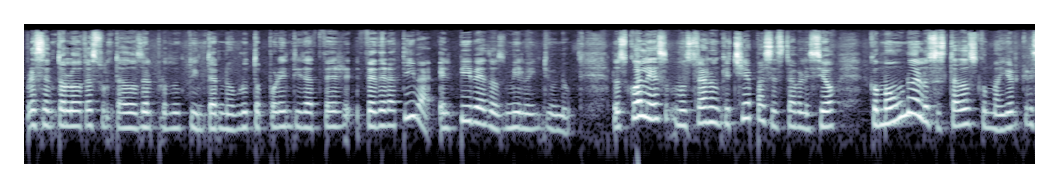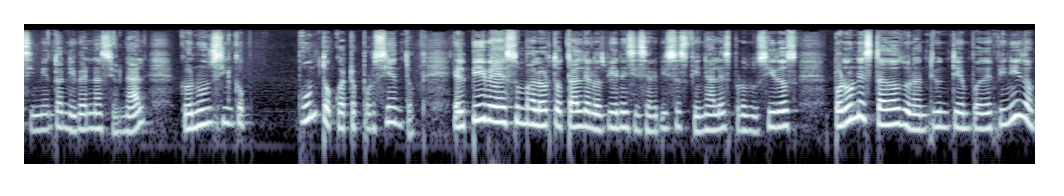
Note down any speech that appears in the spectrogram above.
presentó los resultados del Producto Interno Bruto por entidad federativa, el PIB 2021, los cuales mostraron que Chiapas se estableció como uno de los estados con mayor crecimiento a nivel nacional, con un 5.4%. 0.4%. El PIB es un valor total de los bienes y servicios finales producidos por un Estado durante un tiempo definido.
